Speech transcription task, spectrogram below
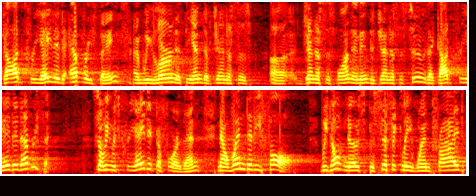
God created everything and we learn at the end of Genesis uh, Genesis 1 and into Genesis 2 that God created everything. So he was created before then. Now when did he fall? We don't know specifically when pride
